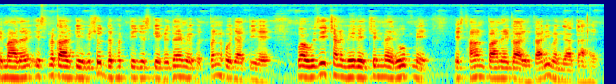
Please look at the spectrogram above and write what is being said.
हिमालय, इस प्रकार की विशुद्ध भक्ति जिसके हृदय में उत्पन्न हो जाती है, वह उसी क्षण मेरे चिन्मय रूप में स्थान पाने का अधिकारी बन जाता है।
